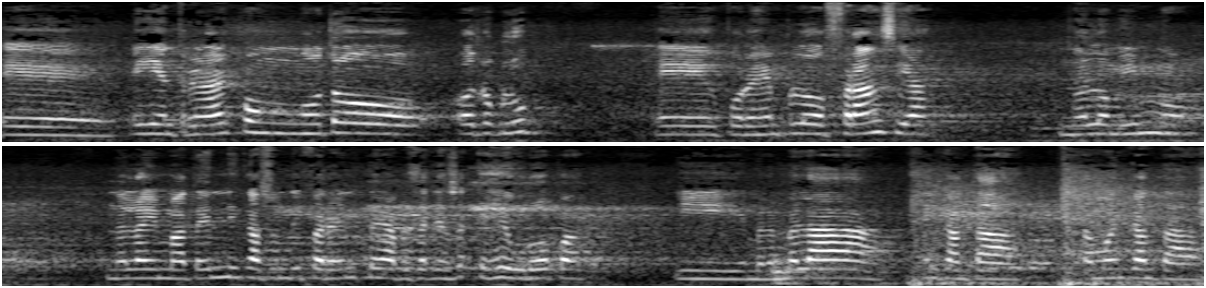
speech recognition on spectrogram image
eh, y entrenar con otro, otro club, eh, por ejemplo Francia, no es lo mismo, no es la misma técnica, son diferentes, a pesar es, que es Europa. Y me la encantada, estamos encantadas.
